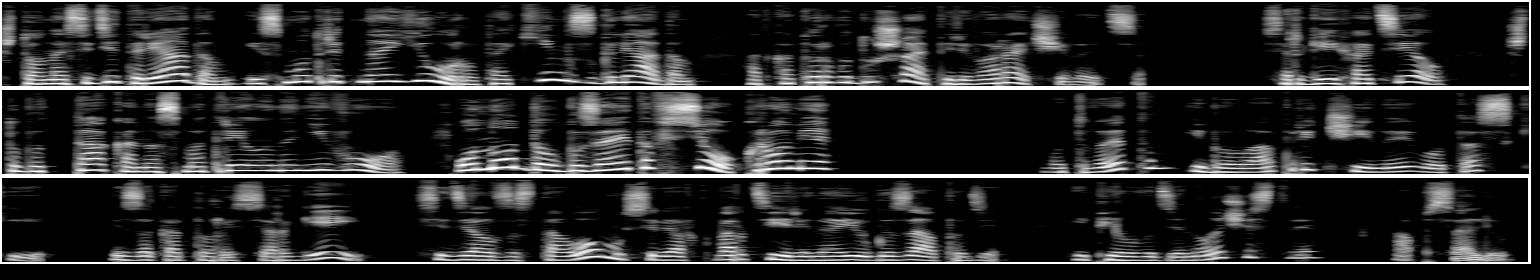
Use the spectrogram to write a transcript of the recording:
что она сидит рядом и смотрит на Юру таким взглядом, от которого душа переворачивается. Сергей хотел, чтобы так она смотрела на него. Он отдал бы за это все, кроме... Вот в этом и была причина его тоски, из-за которой Сергей сидел за столом у себя в квартире на юго-западе и пил в одиночестве абсолют.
